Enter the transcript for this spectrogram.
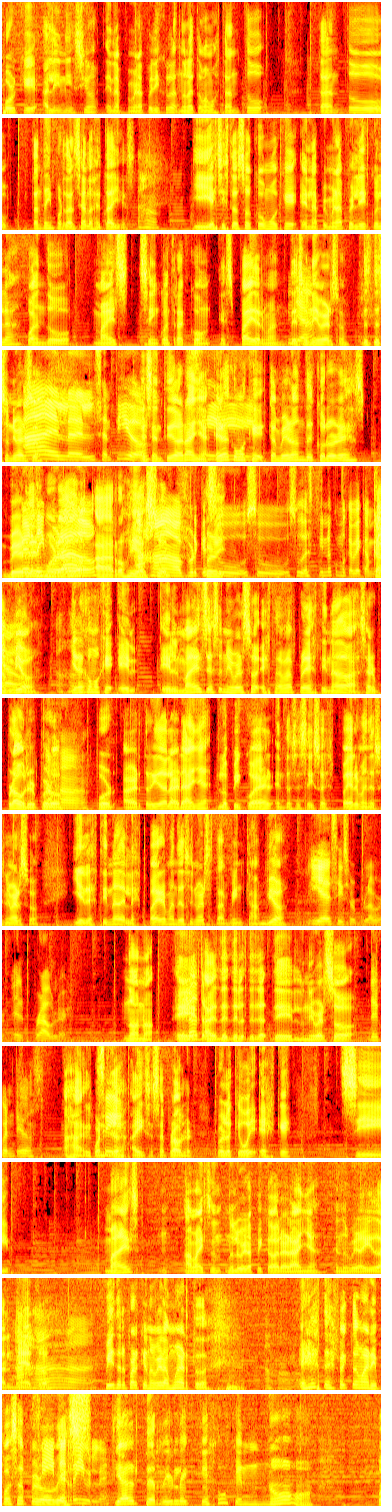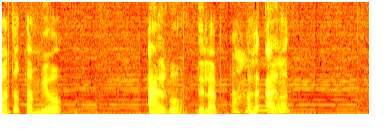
porque al inicio, en la primera película, no le tomamos tanto, tanto, tanta importancia a los detalles. Ajá. Y es chistoso como que en la primera película, cuando Miles se encuentra con Spider-Man de ese universo, de, de su universo, Ah, el, el sentido. el sentido de araña, Sí. era como que cambiaron de colores verde, Verde y morado, morado. a rojo y azul. Ajá, porque Pero- su, su, su destino como que había cambiado. Cambió. Ajá. Y era como que el, el Miles de ese universo estaba predestinado a ser Prowler, pero Ajá. por haber traído a la araña, lo picó a él, entonces se hizo Spider-Man de ese universo. Y el destino del Spider-Man de ese universo también cambió. Y él se hizo el Prowler. El Prowler No, no. El eh, otro. a- de- de- de- del universo. del 42. Ajá, el 42, Sí. ahí se hace Prowler. Pero lo que voy es que si Miles. A Miles no no le hubiera picado la araña, él no hubiera ido al metro. Ajá. Peter Parker no hubiera muerto. Es este efecto mariposa, pero Sí, terrible. bestial, terrible, que es como que no. ¿Cuánto cambió algo de la Ajá. O sea, algo.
